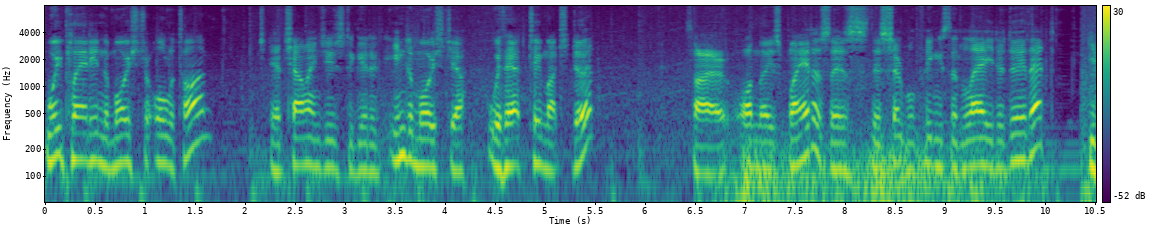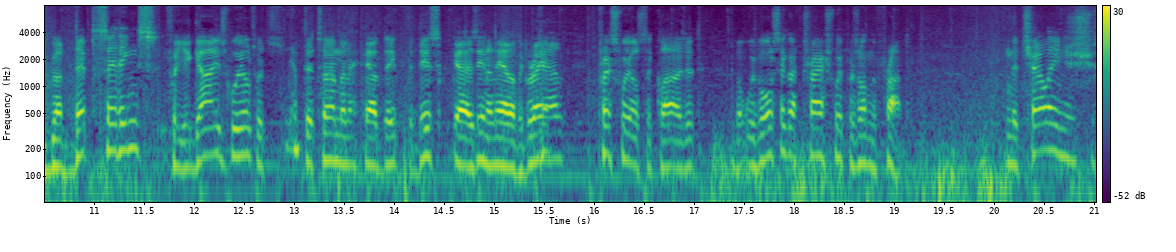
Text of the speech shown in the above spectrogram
We plant into moisture all the time. Our challenge is to get it into moisture without too much dirt. So on these planters, there's there's several things that allow you to do that. You've got depth settings for your gauge wheels, which determine how deep the disc goes in and out of the ground. Press wheels to close it, but we've also got trash whippers on the front. And the challenge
